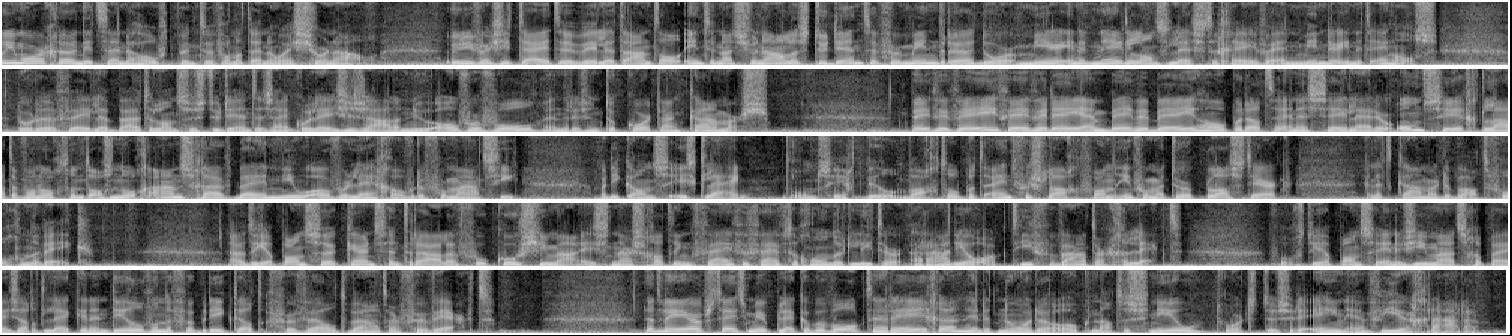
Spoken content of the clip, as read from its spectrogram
Goedemorgen, dit zijn de hoofdpunten van het NOS-journaal. Universiteiten willen het aantal internationale studenten verminderen... door meer in het Nederlands les te geven en minder in het Engels. Door de vele buitenlandse studenten zijn collegezalen nu overvol... en er is een tekort aan kamers. PVV, VVD en BBB hopen dat de NSC-leider Omtzigt later vanochtend alsnog aanschuift bij een nieuw overleg over de formatie. Maar die kans is klein. De Omtzigt wil wachten op het eindverslag van informateur Plasterk en het Kamerdebat volgende week. Uit de Japanse kerncentrale Fukushima is naar schatting 5500 liter radioactief water gelekt. Volgens de Japanse energiemaatschappij zat het lek in een deel van de fabriek dat vervuild water verwerkt. Het weer op steeds meer plekken bewolkt en regen. In het noorden ook natte sneeuw. Het wordt tussen de 1 en 4 graden.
